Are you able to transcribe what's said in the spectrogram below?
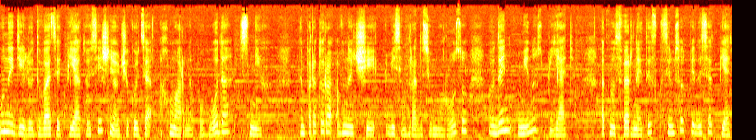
У неділю 25 січня очікується хмарна погода, сніг. Температура вночі 8 градусів морозу, вдень мінус 5. Атмосферний тиск 755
